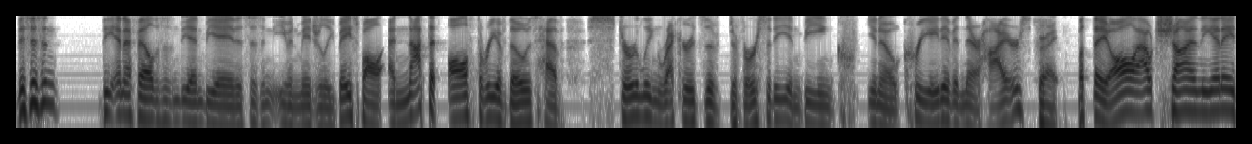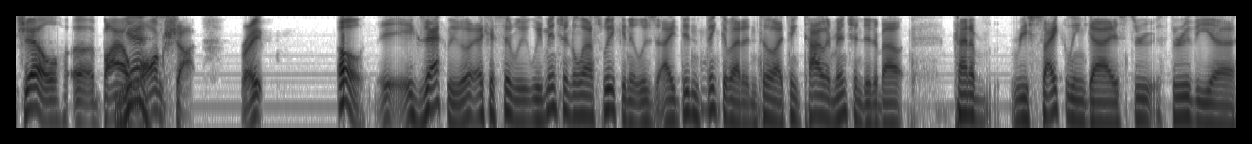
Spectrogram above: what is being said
this isn't the NFL, this isn't the NBA, this isn't even Major League Baseball, and not that all three of those have sterling records of diversity and being, you know, creative in their hires, Right. but they all outshine the NHL uh, by a Yes. long shot, right? Oh, exactly. Like I said, we, we mentioned it last week, and it was I didn't think about it until I think Tyler mentioned it about kind of recycling guys through through the uh,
